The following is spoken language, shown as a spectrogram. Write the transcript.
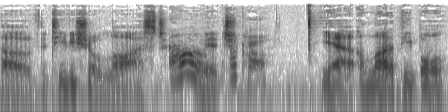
of the TV show Lost, Oh, which okay. yeah, a lot of people.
